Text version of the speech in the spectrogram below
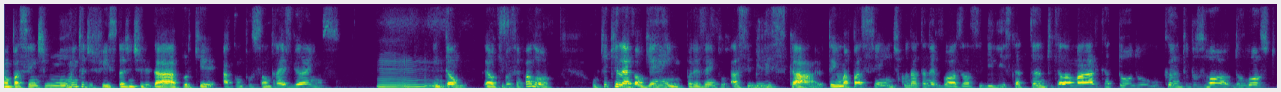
um paciente muito difícil da gente lidar, porque a compulsão traz ganhos. Hum. Então, é o que você falou. O que, que leva alguém, por exemplo, a se beliscar? Eu tenho uma paciente, quando ela está nervosa, ela se belisca tanto que ela marca todo o canto dos ro do rosto.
